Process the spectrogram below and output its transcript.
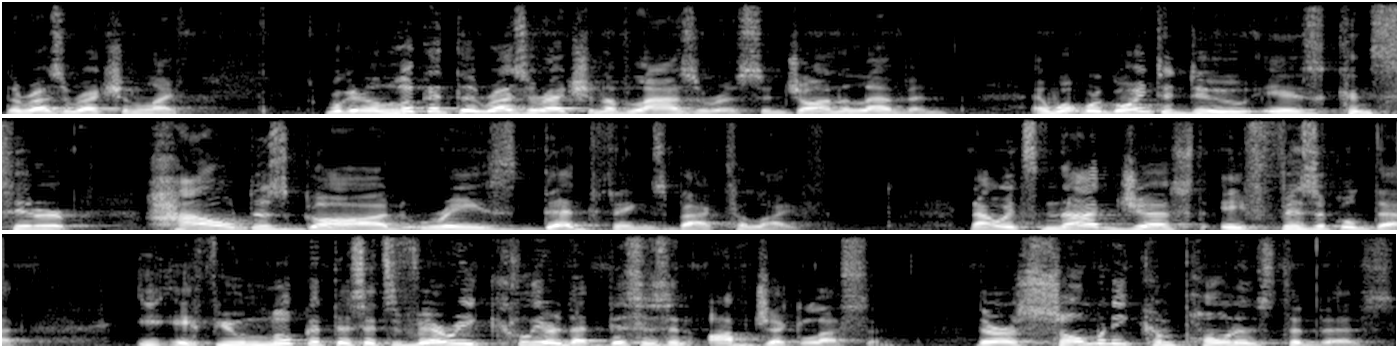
the resurrection life. We're going to look at the resurrection of Lazarus in John 11. And what we're going to do is consider how does God raise dead things back to life? Now, it's not just a physical death. If you look at this, it's very clear that this is an object lesson. There are so many components to this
